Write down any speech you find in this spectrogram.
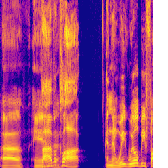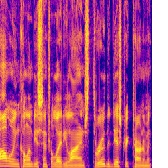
Uh, and, Five uh, o'clock. and then we will be following Columbia Central Lady Lions through the district tournament.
